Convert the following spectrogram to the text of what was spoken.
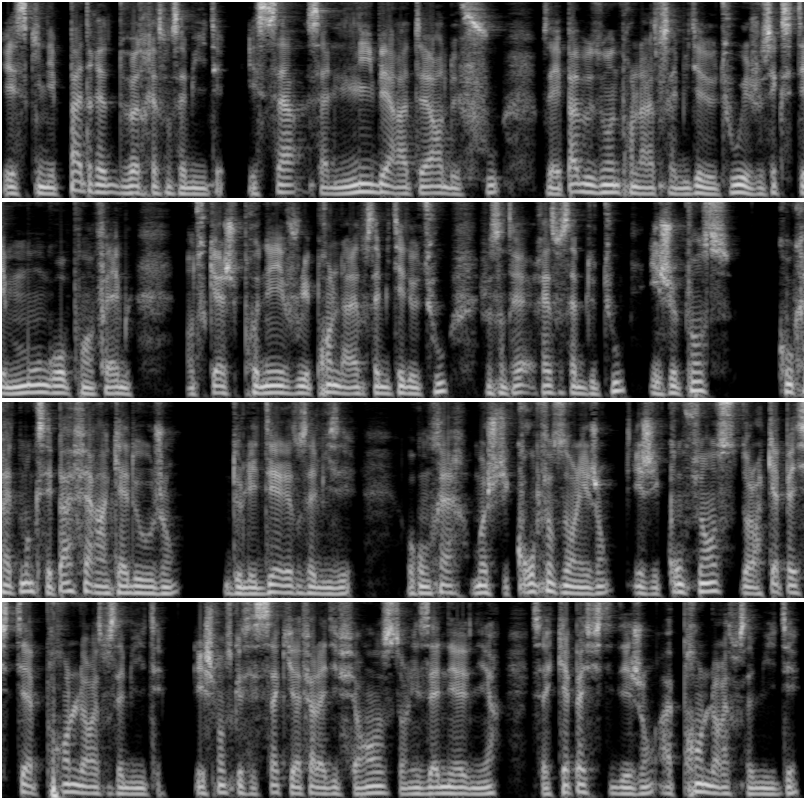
et ce qui n'est pas de votre responsabilité. Et ça, ça libérateur de fou. Vous n'avez pas besoin de prendre la responsabilité de tout et je sais que c'était mon gros point faible. En tout cas, je prenais, je voulais prendre la responsabilité de tout. Je me sentais responsable de tout et je pense concrètement que c'est pas faire un cadeau aux gens de les déresponsabiliser. Au contraire, moi, j'ai confiance dans les gens et j'ai confiance dans leur capacité à prendre leurs responsabilités. Et je pense que c'est ça qui va faire la différence dans les années à venir. C'est la capacité des gens à prendre leurs responsabilités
